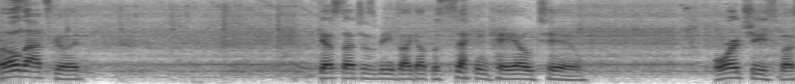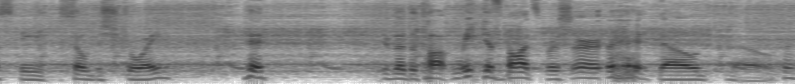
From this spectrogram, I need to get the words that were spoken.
Oh, that's good. Guess that just means I got the second KO too. Orchis must be so destroyed. If they're the top weakest bots for sure. no, no.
